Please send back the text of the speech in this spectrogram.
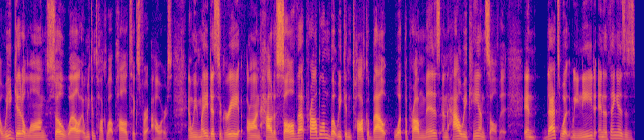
Uh, we get along so well, and we can talk about politics for hours. And we may disagree on how to solve that problem, but we can talk about what the problem is and how we can solve it. And that's what we need. And the thing is, is,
